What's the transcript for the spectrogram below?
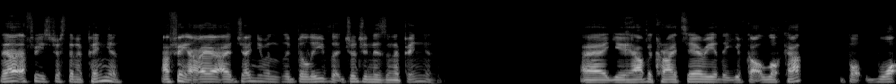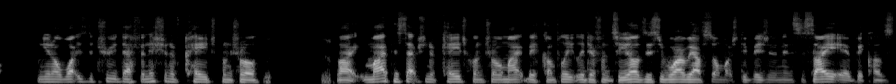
Yeah, I think it's just an opinion. I think I, I genuinely believe that judging is an opinion. Uh, you have a criteria that you've got to look at, but what you know, what is the true definition of cage control? Like my perception of cage control might be completely different to yours. This is why we have so much division in society because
